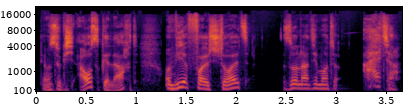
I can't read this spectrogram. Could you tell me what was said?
Die haben uns wirklich ausgelacht und wir voll stolz, so nach dem Motto, Alter,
